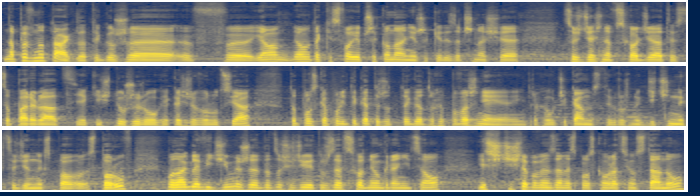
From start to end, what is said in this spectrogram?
Na pewno tak, dlatego że w, ja, mam, ja mam takie swoje przekonanie, że kiedy zaczyna się coś dziać na wschodzie, a to jest co parę lat jakiś duży ruch, jakaś rewolucja, to polska polityka też od tego trochę poważnieje i trochę uciekamy z tych różnych dziecinnych, codziennych spo, sporów, bo nagle widzimy, że to, co się dzieje tuż za wschodnią granicą, jest ściśle powiązane z polską racją stanu.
